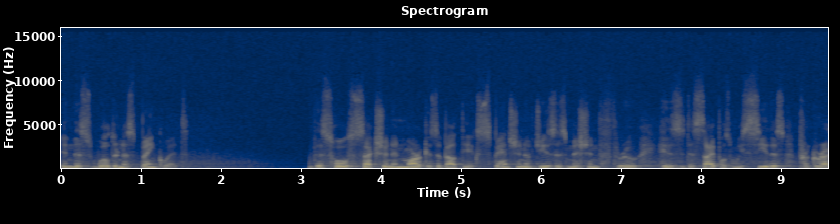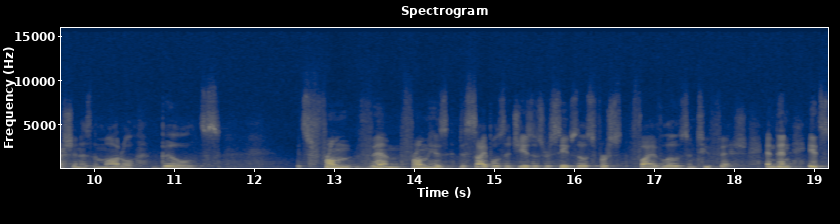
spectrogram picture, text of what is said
in this wilderness banquet. This whole section in Mark is about the expansion of Jesus' mission through his disciples. And we see this progression as the model builds. It's from them, from his disciples, that Jesus receives those first five loaves and two fish. And then it's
